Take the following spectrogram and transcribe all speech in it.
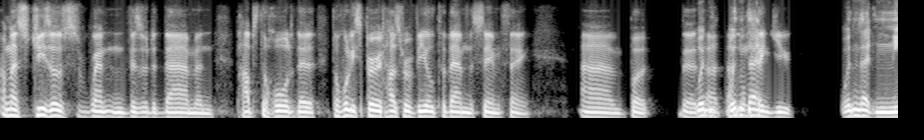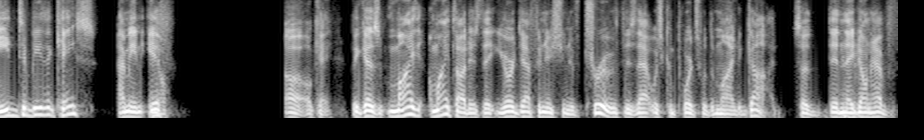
unless Jesus went and visited them, and perhaps the whole the, the Holy Spirit has revealed to them the same thing. Um, but the, Wouldn't- I, I wouldn't that- you. wouldn't that need to be the case? I mean, if oh, okay, because my my thought is that your definition of truth is that which comports with the mind of God. So then they Mhm. don't have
